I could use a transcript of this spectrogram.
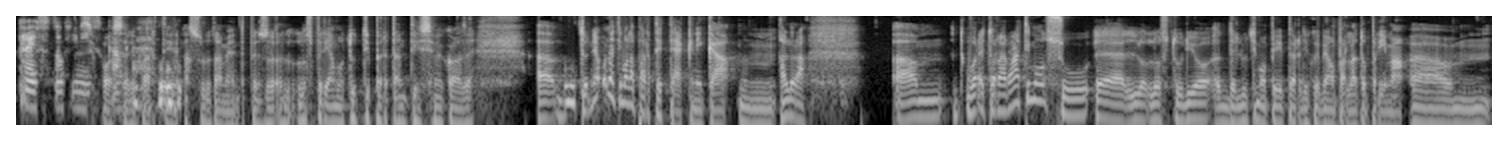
presto finisca. Si possa ripartire, assolutamente, penso, lo speriamo tutti per tantissime cose. Uh, torniamo un attimo alla parte tecnica. Mm, allora, Um, vorrei tornare un attimo sullo eh, studio dell'ultimo paper di cui abbiamo parlato prima. Um,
